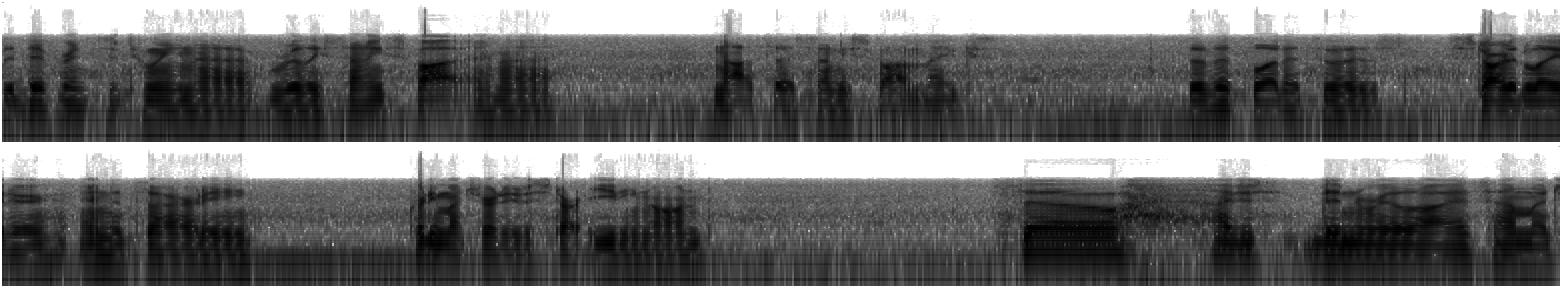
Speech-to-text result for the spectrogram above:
the difference between a really sunny spot and a not so sunny spot makes. So this lettuce was started later and it's already pretty much ready to start eating on. So I just didn't realize how much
